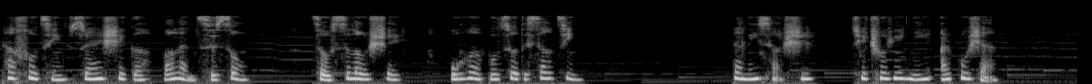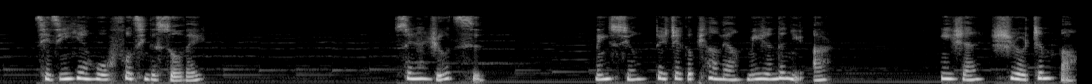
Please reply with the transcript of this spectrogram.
他父亲虽然是个饱览词诵、走私漏税、无恶不作的宵禁，但林小诗却出淤泥而不染，且极厌恶父亲的所为。虽然如此，林雄对这个漂亮迷人的女儿。依然视若珍宝，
